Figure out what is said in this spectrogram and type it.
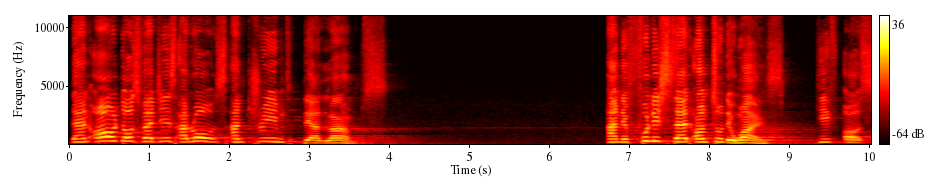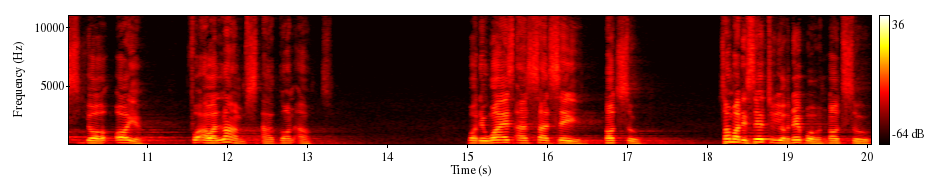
Then all those virgins arose and trimmed their lamps. And the foolish said unto the wise, Give us your oil, for our lamps are gone out. But the wise answered, saying, Not so. Somebody say to your neighbor, Not so.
